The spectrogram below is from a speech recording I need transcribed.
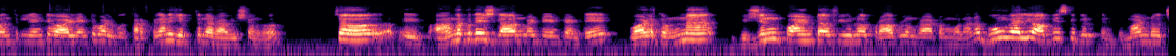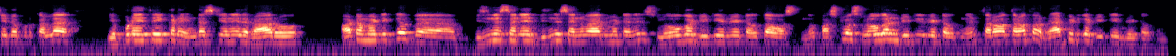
మంత్రులు ఏంటి వాళ్ళు ఏంటి వాళ్ళు కరెక్ట్ గానే చెప్తున్నారు ఆ విషయంలో. సో ఈ ఆంధ్రప్రదేశ్ గవర్నమెంట్ ఏంటంటే వాళ్ళకి ఉన్న విజన్ పాయింట్ ఆఫ్ వ్యూ లో ప్రాబ్లం రావటం వలన భూమి వాల్యూ ఆబ్వియస్గా పెరుగుతుంది. డిమాండ్ వచ్చేటప్పుడు కల్లా ఎప్పుడైతే ఇక్కడ ఇండస్ట్రీ అనేది రారో ఆటోమేటిక్గా బిజినెస్ అనేది బిజినెస్ ఎన్వైరన్మెంట్ అనేది స్లోగా డిటీరియేట్ అవుతా వస్తుంది. ఫస్ట్లో స్లోగా డిటీరియేట్ అవుతుంది అండ్ తర్వాత తర్వాత ర్యాపిడ్గా డిటీరియేట్ అవుతుంది.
